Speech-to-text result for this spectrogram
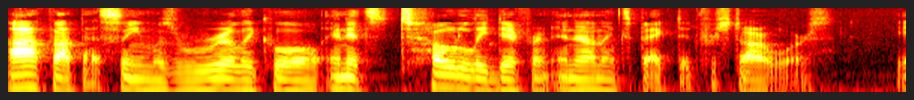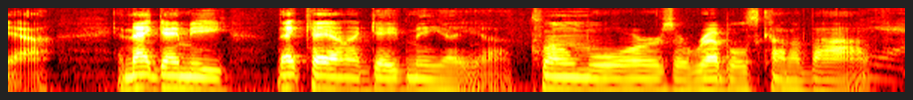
I thought that scene was really cool, and it's totally different and unexpected for Star Wars. Yeah, and that gave me that kind of gave me a uh, Clone Wars or Rebels kind of vibe. Yeah.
